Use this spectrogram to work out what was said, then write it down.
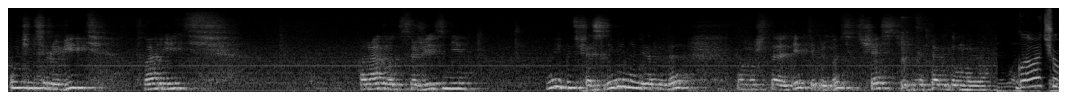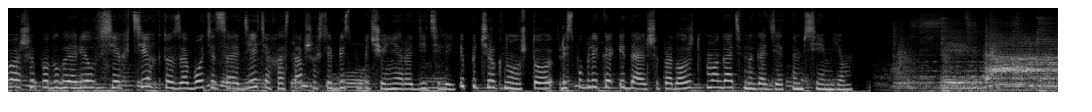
Учимся любить, творить, радоваться жизни, ну и быть счастливыми, наверное, да? Потому что дети приносят счастье, я так думаю. Глава Чуваши поблагодарил всех тех, кто заботится о детях, оставшихся без попечения родителей, и подчеркнул, что республика и дальше продолжит помогать многодетным семьям. Всегда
